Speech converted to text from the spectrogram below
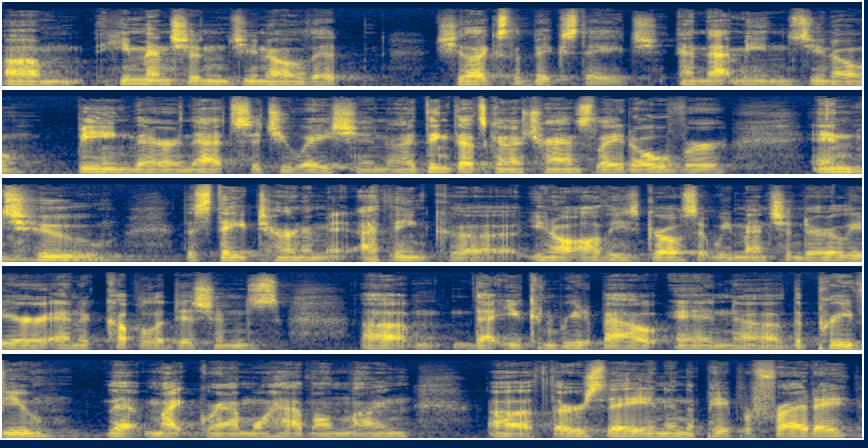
Um, he mentioned, you know, that she likes the big stage, and that means, you know, being there in that situation. And I think that's going to translate over into the state tournament. I think, uh, you know, all these girls that we mentioned earlier and a couple additions um, that you can read about in uh, the preview that Mike Graham will have online uh, Thursday and in the paper Friday.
